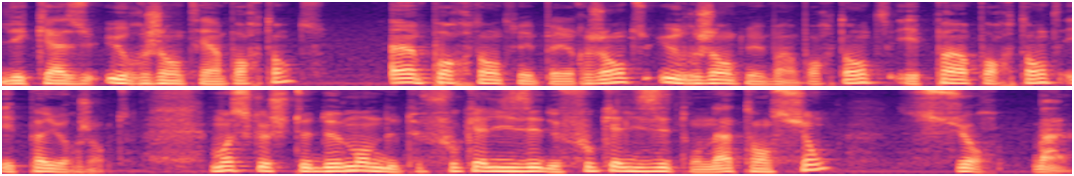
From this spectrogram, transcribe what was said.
les cases urgentes et importantes, importantes mais pas urgentes, urgentes mais pas importantes, et pas importantes et pas urgentes. Moi, ce que je te demande de te focaliser, de focaliser ton attention sur ben,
